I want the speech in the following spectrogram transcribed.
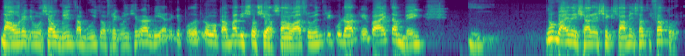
na hora que você aumenta muito a frequência cardíaca, que pode provocar uma dissociação atrioventricular que vai também, não vai deixar esse exame satisfatório.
